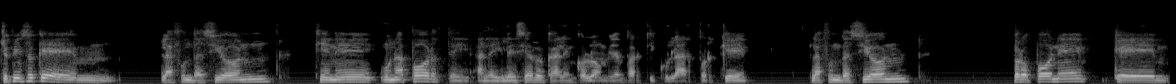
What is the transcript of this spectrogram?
Yo pienso que mm, la fundación tiene un aporte a la iglesia local en Colombia en particular porque la fundación propone que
